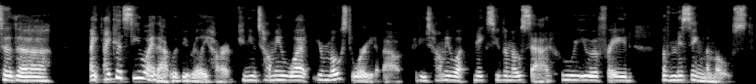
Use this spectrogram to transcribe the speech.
To the, I, I, could see why that would be really hard. Can you tell me what you're most worried about? Could you tell me what makes you the most sad? Who are you afraid of missing the most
